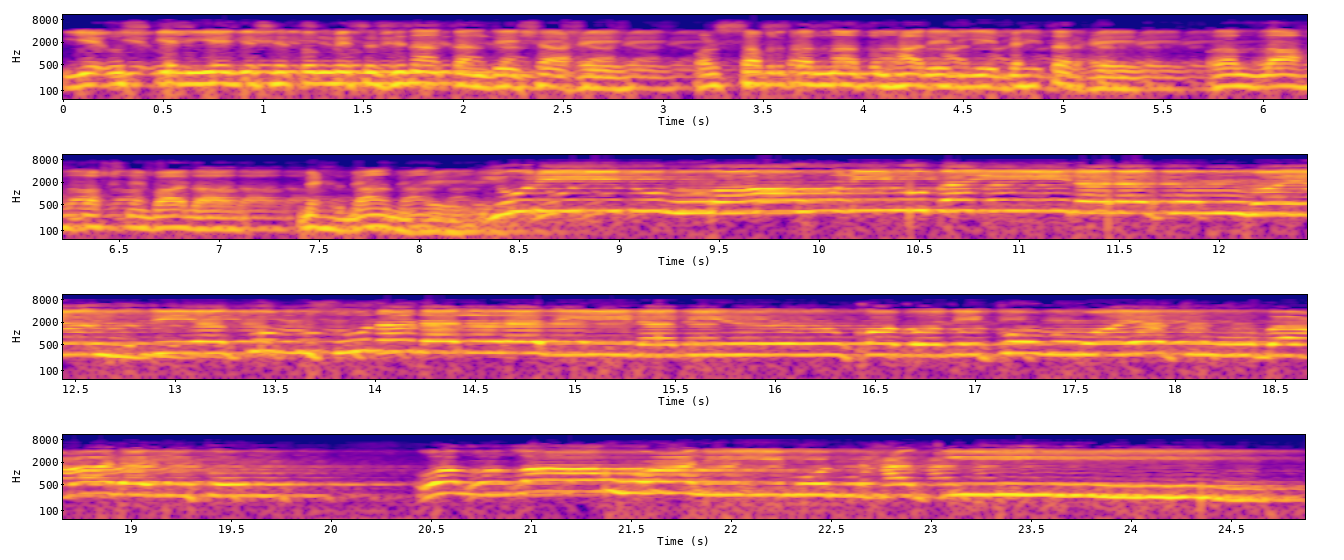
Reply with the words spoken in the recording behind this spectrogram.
یہ اس کے لیے جسے تم میں سے زنا کا اندیشہ ہے اور صبر کرنا تمہارے لیے بہتر ہے اور اللہ بخشنے والا مہربان ہے۔ يريد الله ليبين لكم ويهديكم سنن الذين من قبلكم ويتوب عليكم والله عليم حكيم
